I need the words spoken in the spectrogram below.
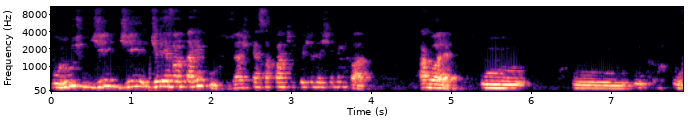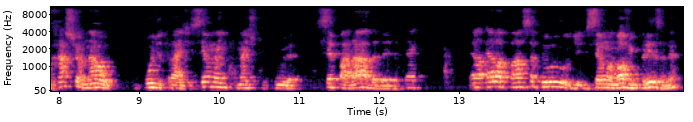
por último, de, de, de levantar recursos. Acho que essa parte que eu já deixei bem claro. Agora, o, o, o, o racional por detrás de ser uma, uma estrutura separada da Exetec, ela, ela passa pelo, de, de ser uma nova empresa, né?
